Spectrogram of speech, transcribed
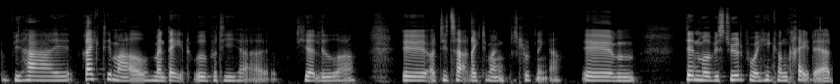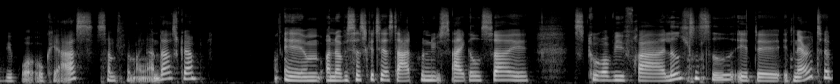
vi har øh, rigtig meget mandat ude på de her, de her ledere, øh, og de tager rigtig mange beslutninger. Øh, den måde, vi styrer det på helt konkret, er, at vi bruger OKRs, som så mange andre også gør. Øhm, og når vi så skal til at starte på en ny cycle, så øh, skriver vi fra ledelsens side et, øh, et narrative.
